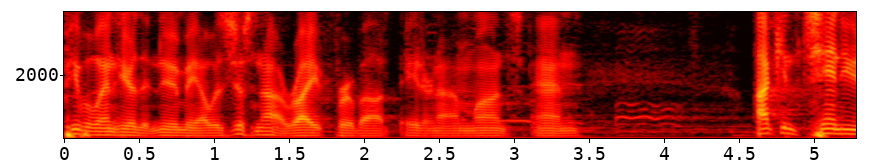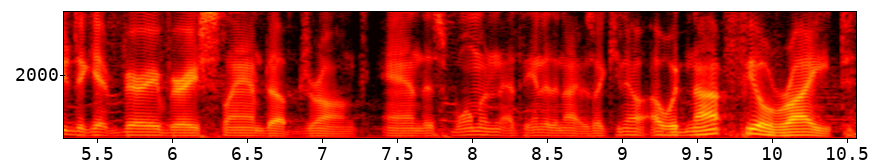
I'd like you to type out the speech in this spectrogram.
people in here that knew me, I was just not right for about eight or nine months, and I continued to get very, very slammed up drunk. And this woman at the end of the night was like, you know, I would not feel right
